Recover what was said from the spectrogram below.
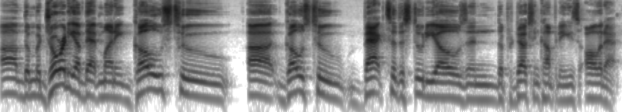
um, the majority of that money goes to uh, goes to back to the studios and the production companies, all of that.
